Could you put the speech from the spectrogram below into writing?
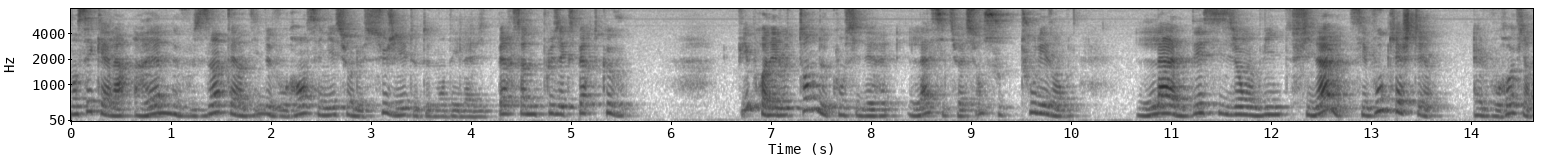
Dans ces cas-là, rien ne vous interdit de vous renseigner sur le sujet, de demander l'avis de personnes plus expertes que vous. Puis prenez le temps de considérer la situation sous tous les angles. La décision finale, c'est vous qui achetez. Elle vous revient.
